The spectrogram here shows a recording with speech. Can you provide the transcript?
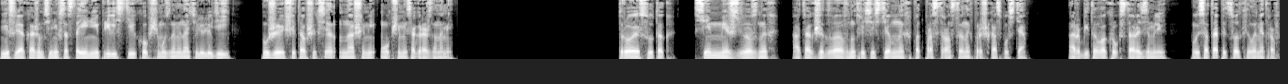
если окажемся не в состоянии привести к общему знаменателю людей, уже считавшихся нашими общими согражданами? Трое суток, семь межзвездных, а также два внутрисистемных подпространственных прыжка спустя. Орбита вокруг Старой Земли, высота 500 километров,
